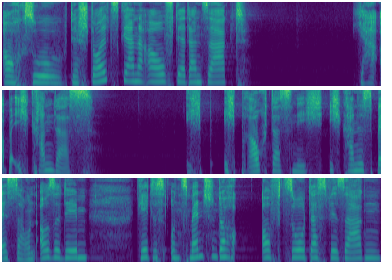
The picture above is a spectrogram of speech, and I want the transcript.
auch so der Stolz gerne auf, der dann sagt, ja, aber ich kann das. Ich, ich brauche das nicht. Ich kann es besser. Und außerdem geht es uns Menschen doch oft so, dass wir sagen,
